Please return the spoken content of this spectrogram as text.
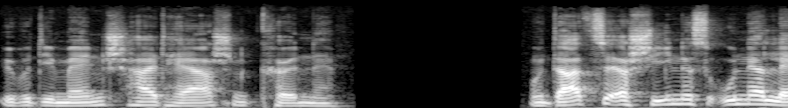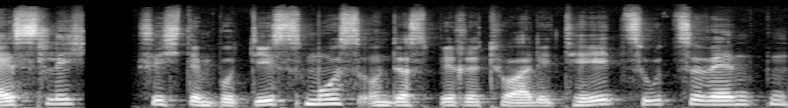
über die Menschheit herrschen könne. Und dazu erschien es unerlässlich, sich dem Buddhismus und der Spiritualität zuzuwenden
